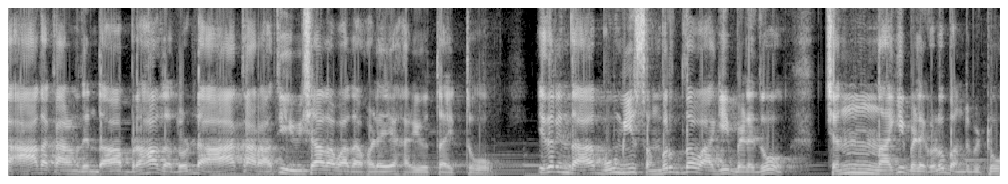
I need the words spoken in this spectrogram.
ಆದ ಕಾರಣದಿಂದ ಬೃಹದ ದೊಡ್ಡ ಆಕಾರ ಅತಿ ವಿಶಾಲವಾದ ಹೊಳೆ ಹರಿಯುತ್ತಾ ಇತ್ತು. ಇದರಿಂದ ಭೂಮಿ ಸಮೃದ್ಧವಾಗಿ ಬೆಳೆದು ಚೆನ್ನಾಗಿ ಬೆಳೆಗಳು ಬಂದುಬಿಟ್ಟು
